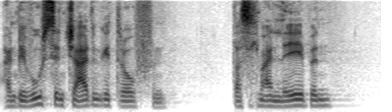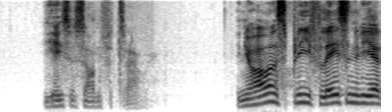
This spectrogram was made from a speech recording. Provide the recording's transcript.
eine bewusste Entscheidung getroffen, dass ich mein Leben Jesus anvertraue. In Johannesbrief lesen wir,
